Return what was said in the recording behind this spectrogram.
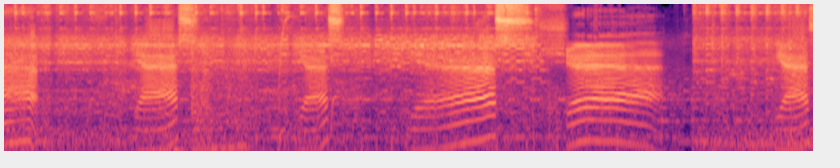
Ah. Yes. Yes. Yes. Shit. Yes.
